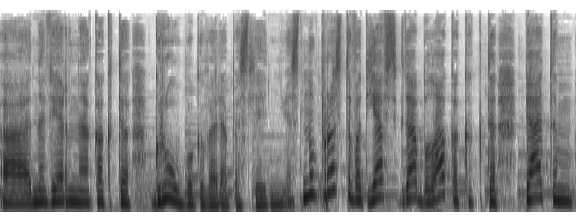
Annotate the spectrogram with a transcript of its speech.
э, наверное, как-то, грубо говоря, последний вес. Ну, просто вот я всегда была как как-то пятым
